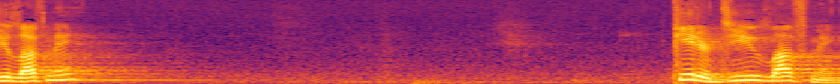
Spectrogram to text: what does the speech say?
Do you love me? Peter, do you love me?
